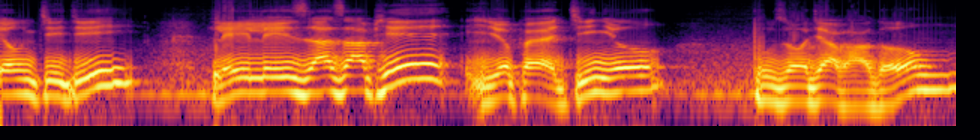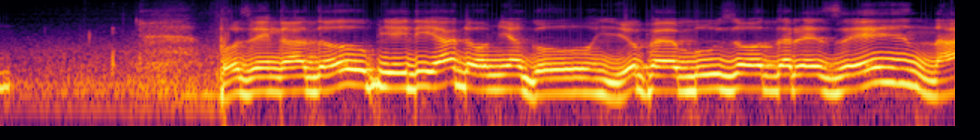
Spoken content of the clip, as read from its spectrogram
ယုံကြည်ကြည်လေးလေးစားစားဖြင့်ရွတ်ဖတ်ကြီးညို ပူဇော်ကြပါကုန်ဘုဇင်ကသောပြိတ္တရားတော်မြတ်ကိုရွတ်ဖတ်ပူဇော်တရစေနာ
